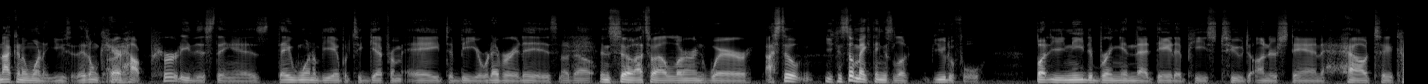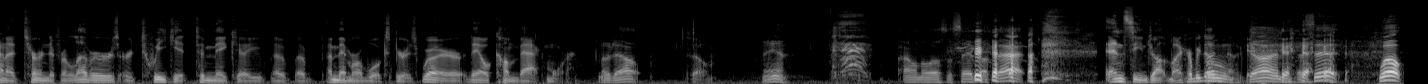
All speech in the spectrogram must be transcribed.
not gonna want to use it. They don't care Right. how pretty this thing is. They want to be able to get from A to B or whatever it is. No doubt. And so that's what I learned. Where I still, you can still make things look beautiful, but you need to bring in that data piece too to understand how to kind of turn different levers or tweak it to make a, a, a- memorable experience where they'll come back more. No doubt. So, Man. I don't know what else to say about that. end scene drop mic. Are we done? Boom, done. That's it. Well,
